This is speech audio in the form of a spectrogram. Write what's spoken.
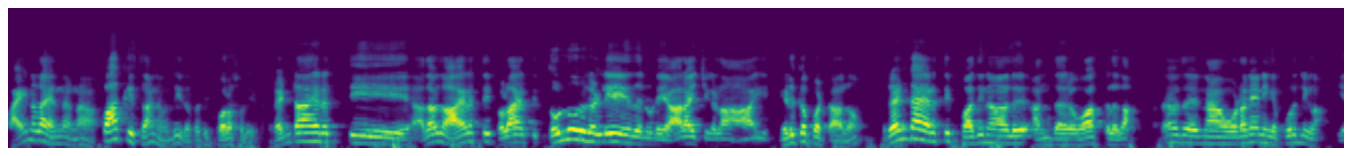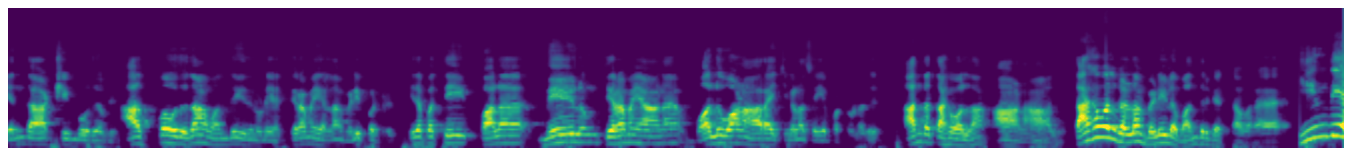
ஃபைனலாக என்னன்னா பாகிஸ்தான் வந்து இதை பத்தி குறை சொல்லியிருக்கு. ரெண்டாயிரத்தி அதாவது ஆயிரத்தி தொள்ளாயிரத்தி தொண்ணூறுகள்லயே இதனுடைய ஆராய்ச்சிகள்லாம் ஆகி எடுக்கப்பட்டாலும் ரெண்டாயிரத்தி பதினாலு அந்த வாக்குல தான் அதாவது நான் உடனே நீங்க புரிஞ்சுக்கலாம் எந்த ஆட்சி போது அப்படின்னு. அப்போதுதான் வந்து இதனுடைய திறமையெல்லாம் வெளிப்பட்டுருக்கு. இதை பத்தி பல மேலும் திறமையான வலுவான ஆராய்ச்சிகள்லாம் செய்யப்பட்டுள்ளது. அந்த தகவல்லாம் ஆனால் தகவல்கள்லாம் வெளியில வந்திருக்க தவிர இந்திய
